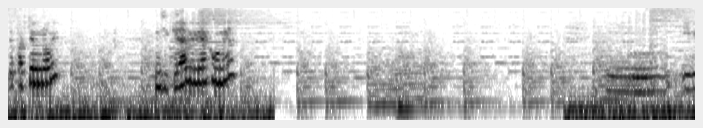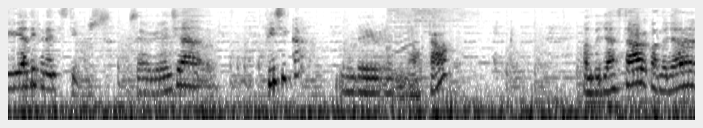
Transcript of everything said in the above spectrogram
De parte de un novio. Ni siquiera vivía con él. Y, y vivía diferentes tipos. O sea, violencia física, donde me ahorcaba. Cuando ya estaba, cuando ya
